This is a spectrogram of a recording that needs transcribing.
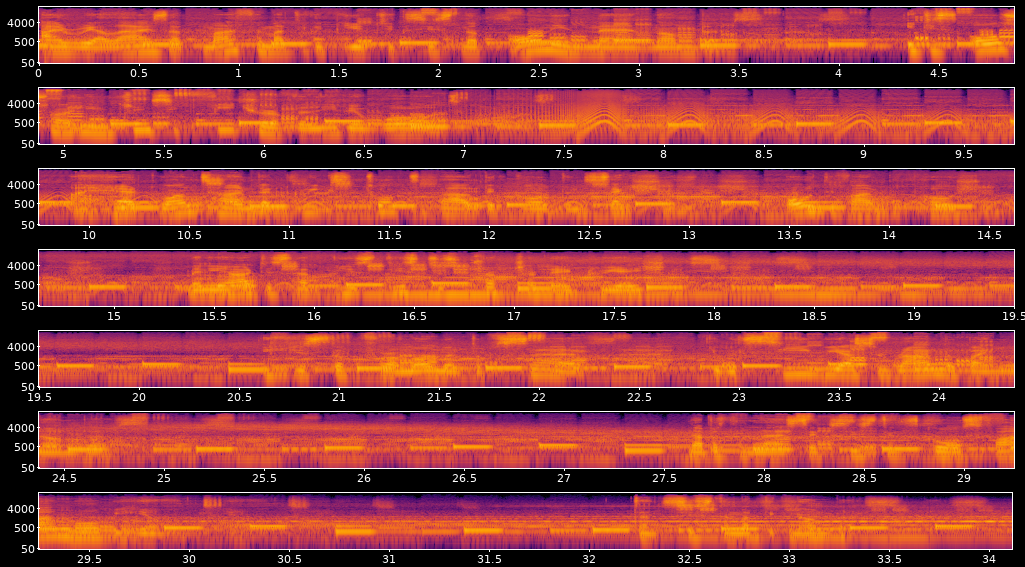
I realized that mathematical beauty exists not only in man numbers, it is also an intrinsic feature of the living world. I heard one time that Greeks talked about the golden section, or divine proportion. Many artists have used this to structure their creations. If you stop for a moment observe, you will see we are surrounded by numbers. Nevertheless, existence goes far more beyond than systematic numbers.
